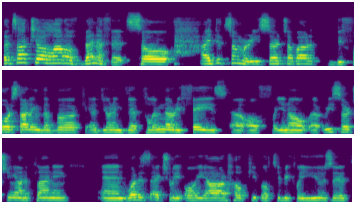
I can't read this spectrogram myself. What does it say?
That's actually a lot of benefits. So I did some research about it before starting the book uh, during the preliminary phase uh, of, you know, uh, researching and planning and what is actually OER, how people typically use it.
